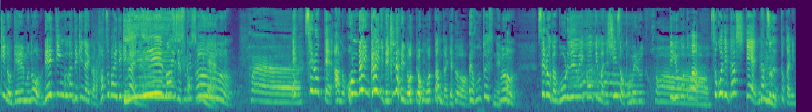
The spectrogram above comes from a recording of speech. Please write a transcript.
規のゲームのレーティングができないから発売できないのよ、えーマジですか？それすごいね。うん。はえセロってあのオンライン会議できないの？って思ったんだけど。え本当ですね、うん、セロがゴールデンウィーク明けまで審査を止めるっていうことはそこで出して夏とかに、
